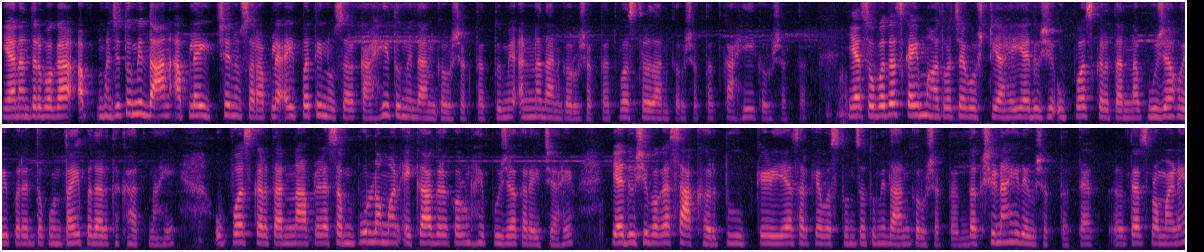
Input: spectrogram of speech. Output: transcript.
यानंतर बघा आप- म्हणजे तुम्ही दान आपल्या इच्छेनुसार आपल्या ऐपतीनुसार काही तुम्ही दान करू शकतात तुम्ही अन्नदान करू शकता. शकतात वस्त्रदान करू शकतात काहीही करू शकतात. यासोबतच काही महत्त्वाच्या गोष्टी आहे. या दिवशी उपवास करताना पूजा होईपर्यंत कोणताही पदार्थ खात नाही. उपवास करताना आपल्याला संपूर्ण मन एकाग्र करून हे पूजा करायची आहे. या दिवशी बघा साखर तूप केळी यासारख्या वस्तूंचं तुम्ही दान करू शकतात. दक्षिणाही देऊ शकतात. त्या त्याचप्रमाणे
